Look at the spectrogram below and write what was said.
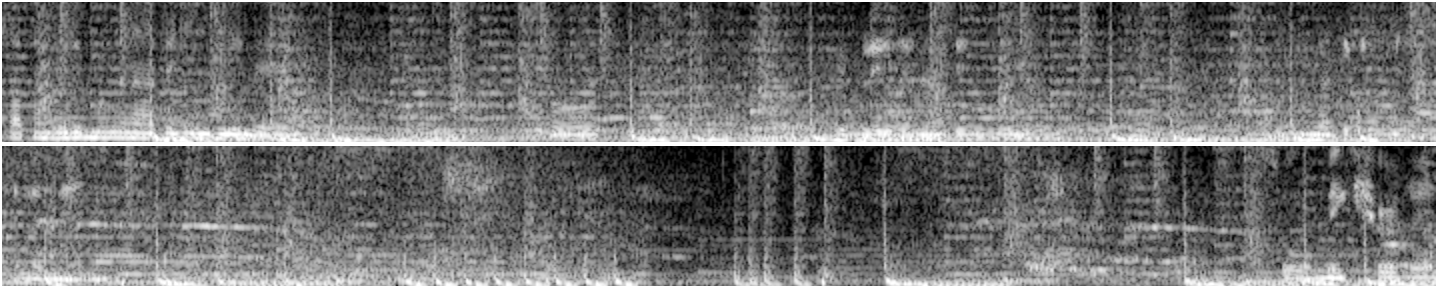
tatanggalin muna natin yung gilid so i-blade natin yung madikit niya sa salamin. So make sure na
